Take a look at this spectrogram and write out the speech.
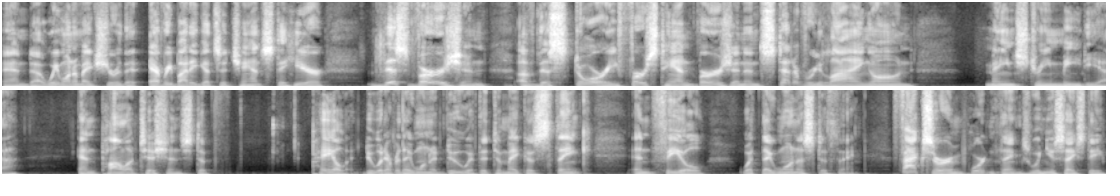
And uh, we want to make sure that everybody gets a chance to hear this version of this story, firsthand version, instead of relying on mainstream media and politicians to pale it, do whatever they want to do with it to make us think and feel what they want us to think. Facts are important things, wouldn't you say, Steve?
